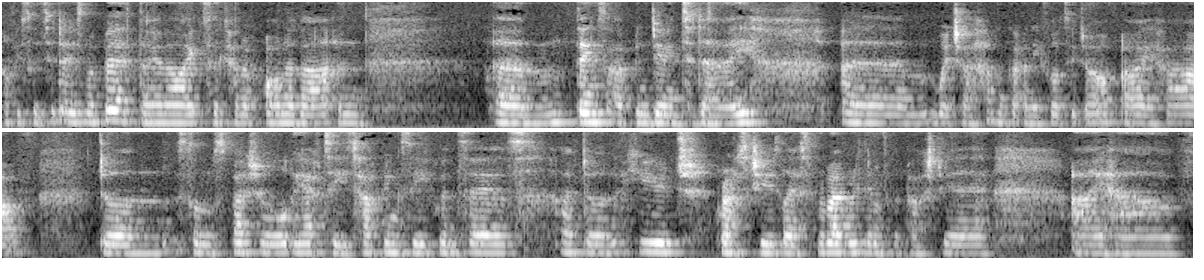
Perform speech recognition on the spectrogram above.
Obviously, today's my birthday, and I like to kind of honour that and um, things that I've been doing today, um, which I haven't got any footage of. I have done some special EFT tapping sequences. I've done a huge gratitude list from everything for the past year. I have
